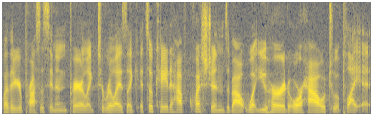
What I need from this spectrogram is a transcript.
whether you're processing in prayer, like to realize like it's okay to have questions about what you heard or how to apply it.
